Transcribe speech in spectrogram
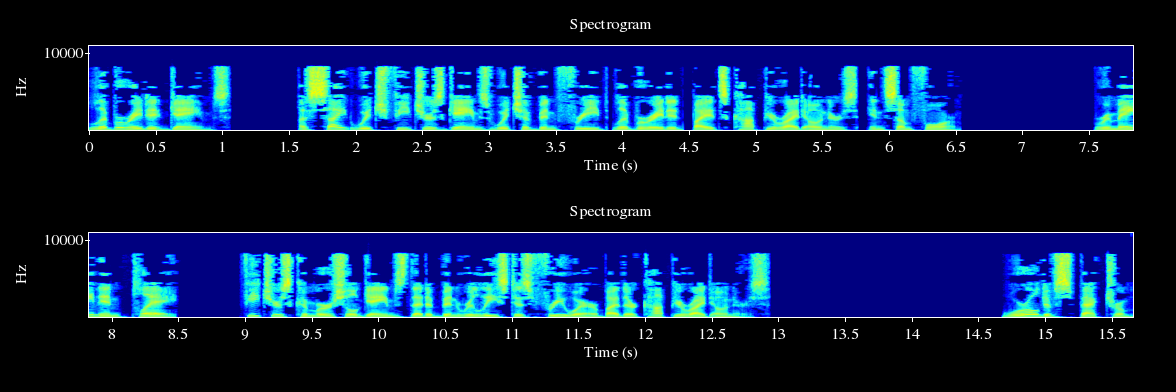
Liberated Games a site which features games which have been freed liberated by its copyright owners, in some form. Remain in Play features commercial games that have been released as freeware by their copyright owners. World of Spectrum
